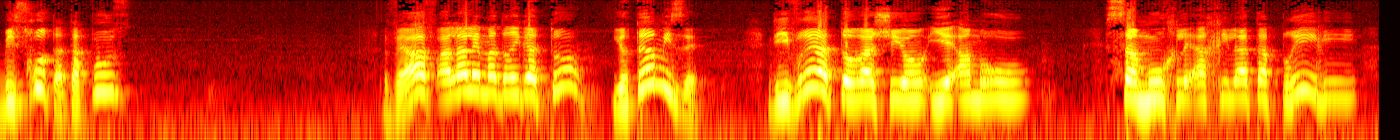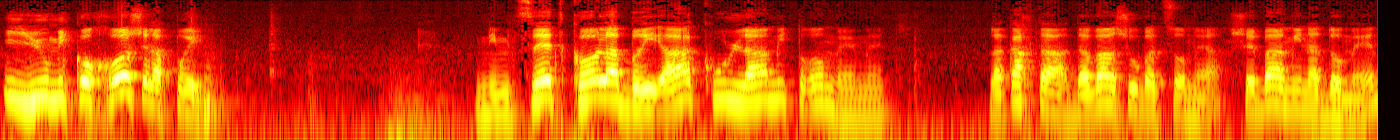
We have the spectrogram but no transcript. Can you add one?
בזכות התפוז. ואף עלה למדרגתו, יותר מזה. דברי התורה שיאמרו סמוך לאכילת הפרי יהיו מכוחו של הפרי. נמצאת כל הבריאה כולה מתרוממת. לקחת דבר שהוא בצומח, שבא מן הדומם,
